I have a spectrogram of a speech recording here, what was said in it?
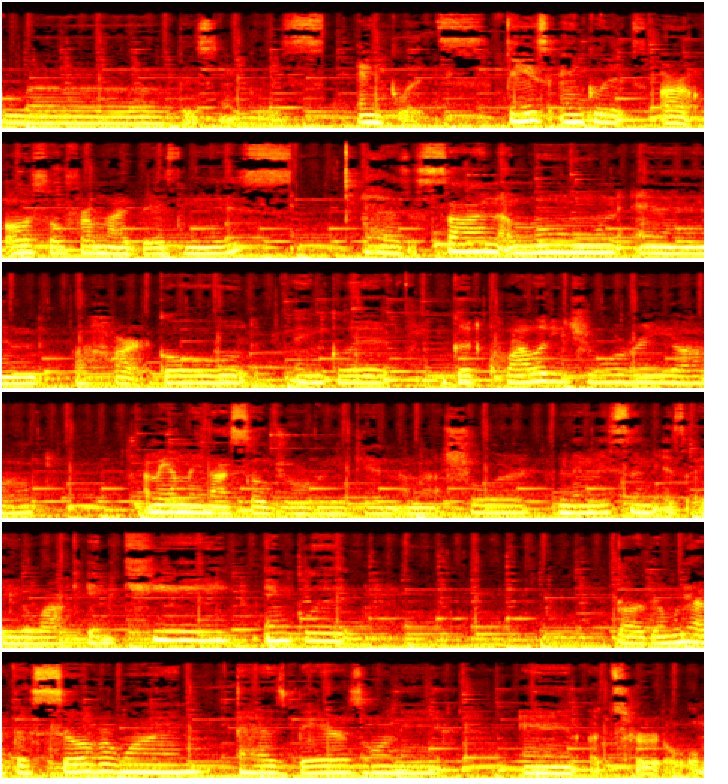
Love this necklace. Anklets. These anklets are also from my business. It has a sun, a moon, and a heart gold anklet. Good quality jewelry, y'all. I may or may not sell jewelry again, I'm not sure. And then this one is a lock and key anklet. Uh, then we have the silver one. It has bears on it and a turtle.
